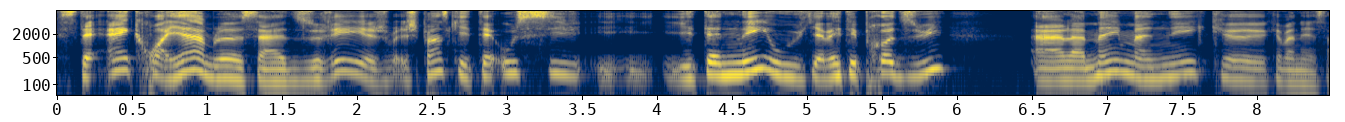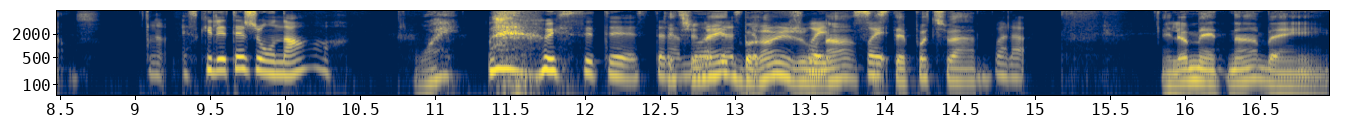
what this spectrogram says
C'était incroyable. là. Ça a duré. Je, je pense qu'il était aussi. Il, il était né ou il avait été produit à la même année que, que ma naissance. Ah, Est-ce qu'il était jaunard? Ouais. oui, c'était la une mode. brun jaunard, Oui, c'était pas tuable. Voilà. Et là, maintenant, ben,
